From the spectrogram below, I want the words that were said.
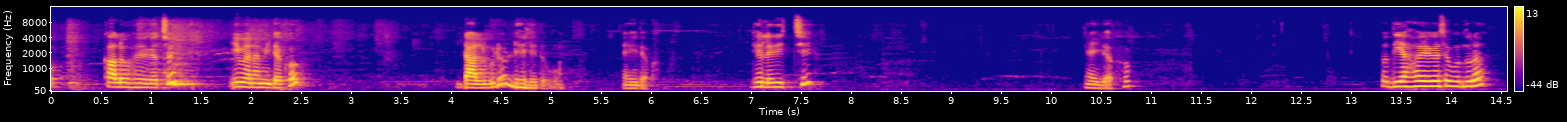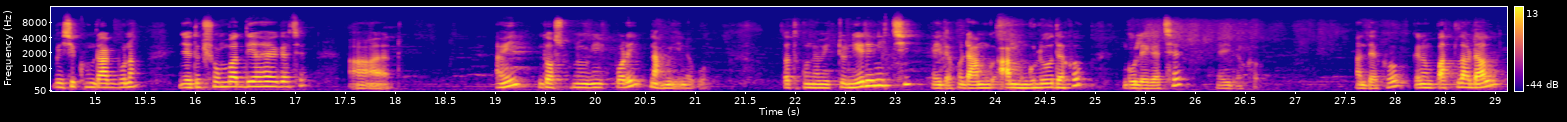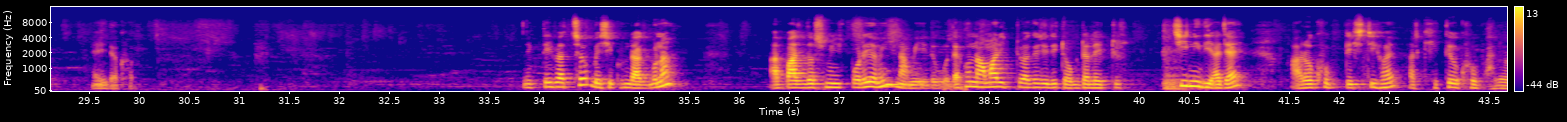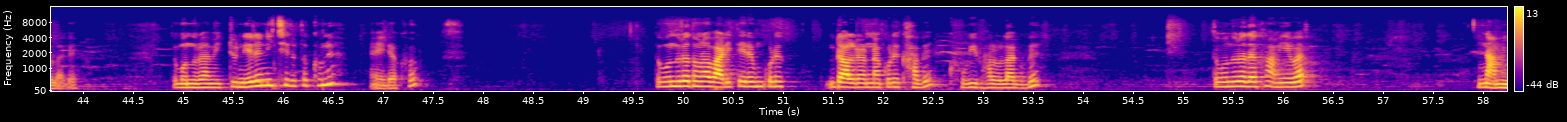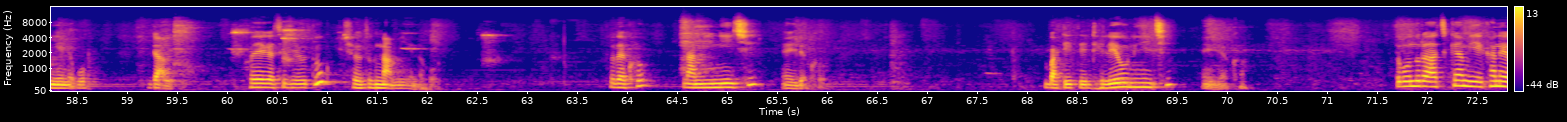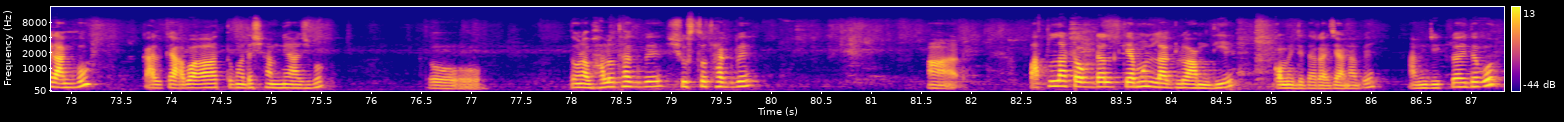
কালো হয়ে গেছে। এবার আমি দেখো ডালগুলো ঢেলে দেবো। এই দেখো, ঢেলে দিচ্ছি। এই দেখো তো দেওয়া হয়ে গেছে বন্ধুরা। বেশিক্ষণ রাখব না, যেহেতু সোমবার দেওয়া হয়ে গেছে। আর আমি দশ পনেরো মিনিট পরেই নামিয়ে নেব। ততক্ষণ আমি একটু নেড়ে নিচ্ছি। এই দেখো, ডাম, আমগুলোও দেখো গলে গেছে। এই দেখো। আর দেখো কেরম পাতলা ডাল। এই দেখো। দেখতেই পাচ্ছ, বেশিক্ষণ রাখব না। আর পাঁচ দশ মিনিট পরে আমি নামিয়ে দেবো। দেখো, নামার একটু আগে যদি টক ডালে একটু চিনি দেওয়া যায় আরও খুব টেস্টি হয় আর খেতেও খুব ভালো লাগে। তো বন্ধুরা, আমি একটু নেড়ে নিচ্ছি ততক্ষণে। এই দেখো। তো বন্ধুরা, তোমরা বাড়িতে এরকম করে ডাল রান্না করে খাবে, খুবই ভালো লাগবে। তো বন্ধুরা, দেখো, আমি এবার নামিয়ে নেব ডাল। হয়ে গেছে যেহেতু, সেহেতু নামিয়ে নেব। তো দেখো, নামিয়ে নিয়েছি। এই দেখো। বাটিতে ঢেলেও নিয়েছি। এই দেখো। তো বন্ধুরা, আজকে আমি এখানে রাখব। কালকে আবার তোমাদের সামনে আসব। তো তোমরা ভালো থাকবে, সুস্থ থাকবে। আর পাতলা টক ডাল কেমন লাগল আম দিয়ে কমেন্টে দ্বারা জানাবে। আমি রিপ্লাই দেবো।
